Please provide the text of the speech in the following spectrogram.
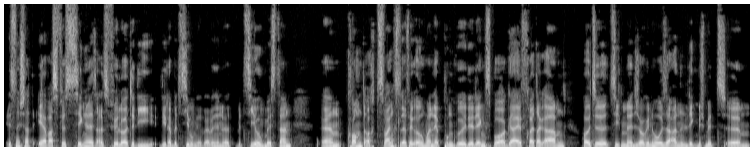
ist eine Stadt eher was für Singles als für Leute, die, die in einer Beziehung sind. Weil wenn du in einer Beziehung bist, dann ähm, kommt auch zwangsläufig irgendwann der Punkt, wo du dir denkst, boah, geil, Freitagabend, heute zieh ich mir eine Jogginghose an und leg mich mit, ähm,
